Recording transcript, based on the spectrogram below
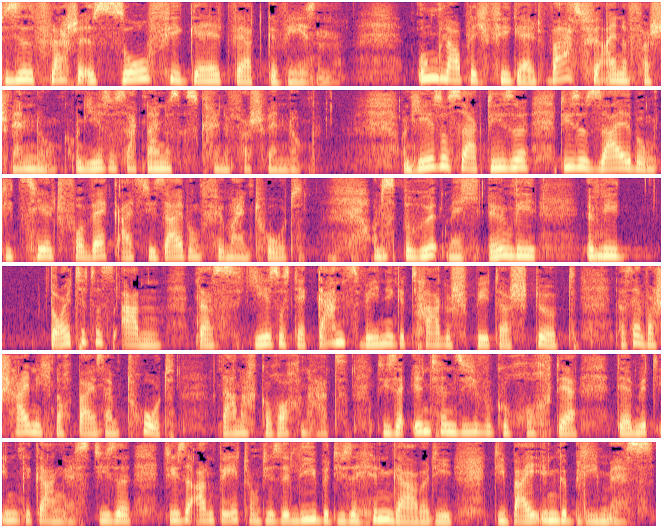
diese Flasche ist so viel Geld wert gewesen. Unglaublich viel Geld. Was für eine Verschwendung. Und Jesus sagt, nein, es ist keine Verschwendung. Und Jesus sagt, diese, diese Salbung, die zählt vorweg als die Salbung für meinen Tod. Und es berührt mich. Irgendwie, irgendwie deutet es an, dass Jesus, der ganz wenige Tage später stirbt, dass er wahrscheinlich noch bei seinem Tod danach gerochen hat. Dieser intensive Geruch, der, der mit ihm gegangen ist. Diese, diese Anbetung, diese Liebe, diese Hingabe, die, die bei ihm geblieben ist.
